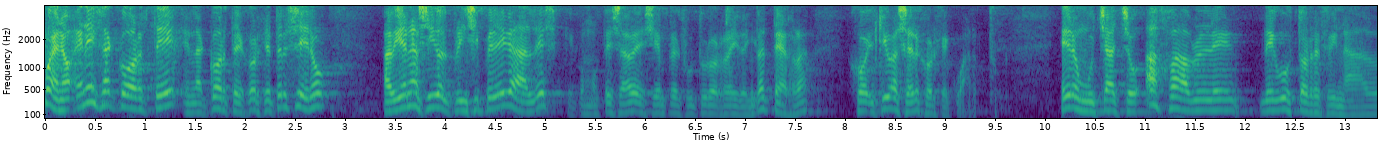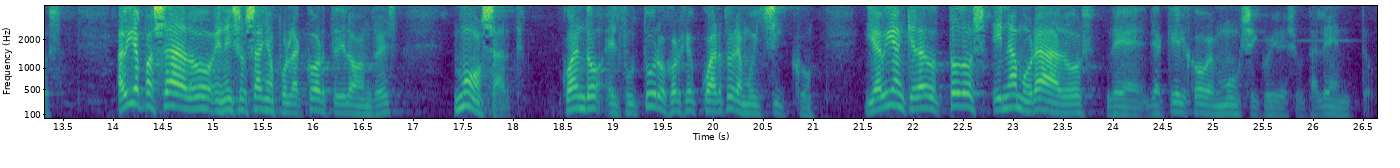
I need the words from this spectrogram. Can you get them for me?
Bueno, en esa corte, en la corte de Jorge III, había nacido el príncipe de Gales, que como usted sabe es siempre el futuro rey de Inglaterra, el que iba a ser Jorge IV. Era un muchacho afable, de gustos refinados. Había pasado en esos años por la corte de Londres Mozart, cuando el futuro Jorge IV era muy chico, y habían quedado todos enamorados de, aquel joven músico y de su talento.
